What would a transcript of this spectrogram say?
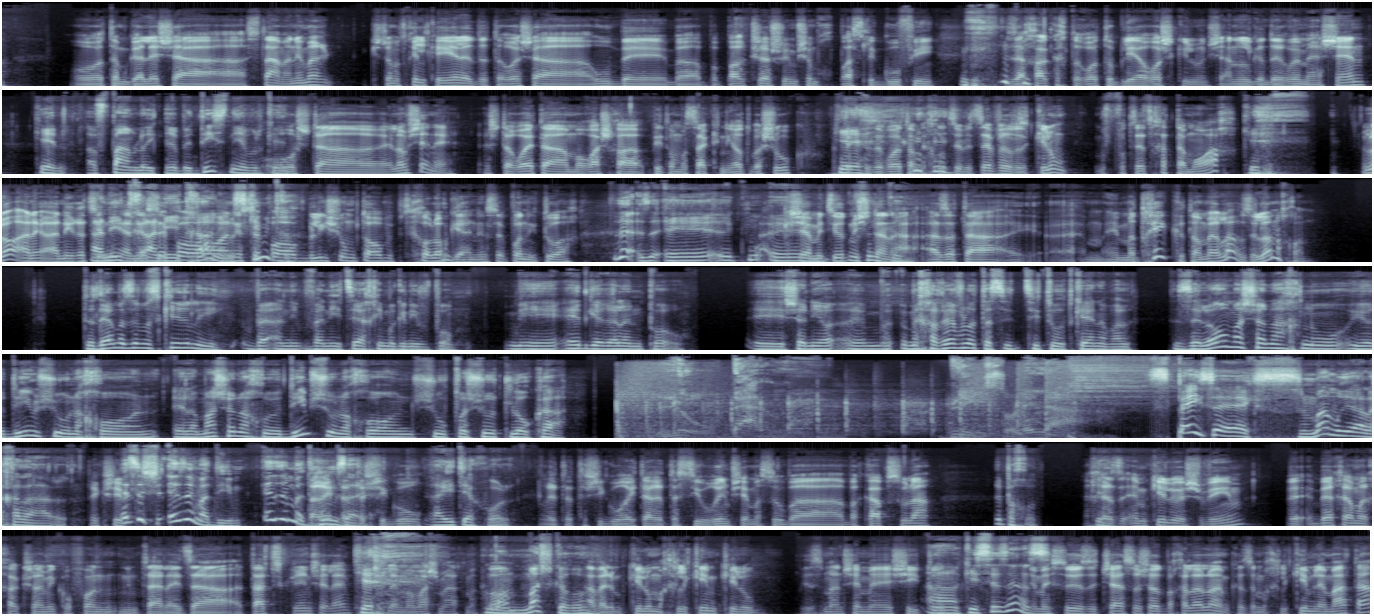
או אתה מגלה שה... סתם, אני אומר, כשאתה מתחיל כילד, אתה רואה שההוא בפארק שעשועים שמחופש לגופי, זה אחר כך אתה רואה אותו בלי הראש כאילו נשען על גדר ומעשן, כן, אף פעם לא יקרה בדיסני, אבל כן. או שאתה, לא משנה, שאתה רואה את המורה שלך פתאום עושה קניות בשוק, כן. ואתה כזה רואה אותה מחוץ לבית ספר, וזה כאילו מפוצץ לך את המוח. כן. לא, אני, אני אני רציני, אני עושה אני פה, איתך, אני אני עושה פה איתך. בלי שום תואר בפסיכולוגיה, אני עושה פה ניתוח. זה אה, כמו... אה, כשהמציאות זה משתנה? אז אתה אה, מדחיק, אתה אומר, לא, זה לא נכון. אתה יודע מה זה מזכיר לי? ואני, ואני אצא הכי מגניב פה. מאדגר אלן פו. אה, שאני אה, מחרב לו את הציטוט, כן, אבל זה לא מה שאנחנו יודעים שהוא נכון, אלא מה שאנחנו יודעים שהוא נכון, שהוא פשוט לא כך. בלי סוללה. SpaceX, ממריאה לחלל. תקשיב, איזה, ש- איזה מדהים, איזה אתה מדהים ראית זה את היה. השיגור, ראיתי הכל, ראית את השיגור, ראית את הסיורים שהם עשו בקפסולה, זה פחות. אחרי זה הם כאילו יושבים, ובערך המרחק של המיקרופון נמצא אליי, זה ה touch screen שלהם, כן. יש להם ממש מעט מקום, ממש קרוב. אבל הם כאילו מחליקים, כאילו, בזמן שהם אה, שייטו, הכיסא זז. הם עשו איזה 19 שעות בחלל, לא, הם כזה מחליקים למטה,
